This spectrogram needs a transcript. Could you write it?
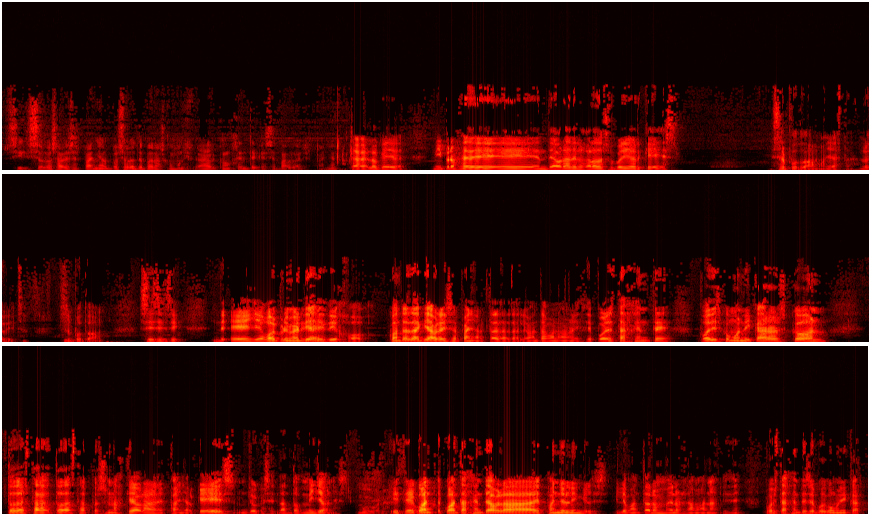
Si solo sabes español, pues solo te podrás comunicar con gente que sepa hablar español. Claro, es lo que... Mi profe de, ahora del grado superior, que es... Es el puto amo, ya está, lo he dicho. Es el puto amo. Sí, sí, sí. Eh, llegó el primer día y dijo, ¿cuántos de aquí habláis español? Ta, ta, Levantamos la mano y dice, pues esta gente podéis comunicaros con todas esta, todas estas personas que hablan español, que es, yo que sé, tantos millones. Muy buena. Dice, ¿cuánta, gente habla español e inglés? Y levantaron menos la mano. Dice, pues esta gente se puede comunicar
